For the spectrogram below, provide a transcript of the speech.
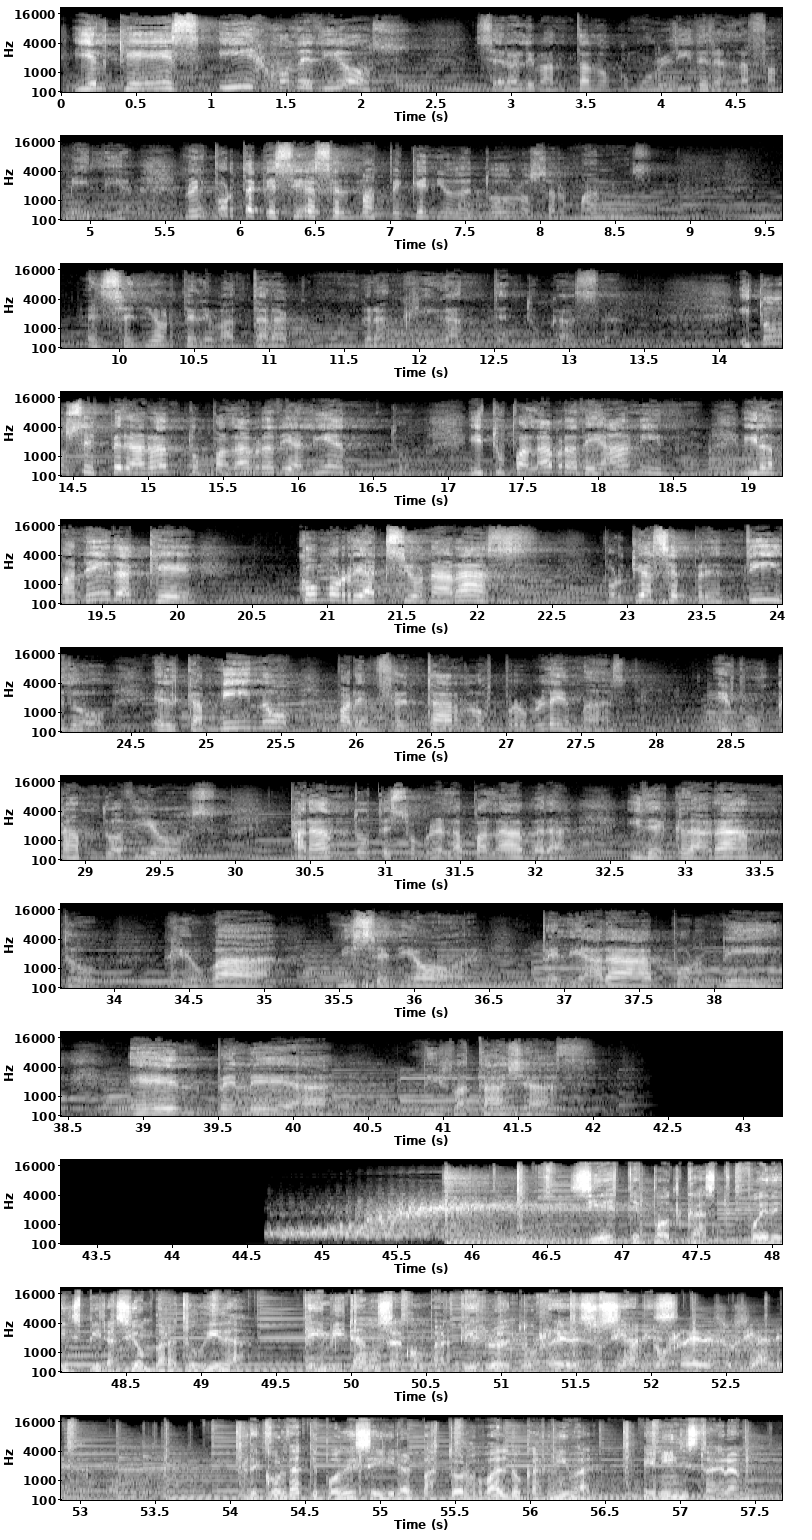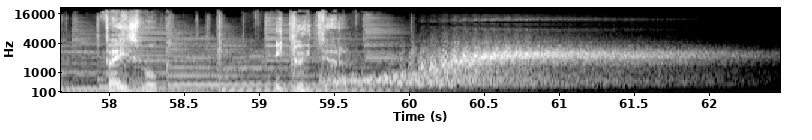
Y el que es hijo de Dios será levantado como un líder en la familia. No importa que seas el más pequeño de todos los hermanos. El Señor te levantará como un gran gigante en tu casa. Y todos esperarán tu palabra de aliento y tu palabra de ánimo y la manera que, cómo reaccionarás, porque has aprendido el camino para enfrentar los problemas, es buscando a Dios, parándote sobre la palabra y declarando, Jehová, mi Señor, peleará por mí, Él pelea mis batallas. Si este podcast fue de inspiración para tu vida, te invitamos a compartirlo en tus redes sociales. tus redes sociales. Recordá que podés seguir al pastor Osvaldo Carníbal en Instagram, Facebook y Twitter.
